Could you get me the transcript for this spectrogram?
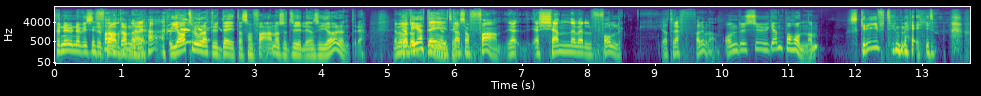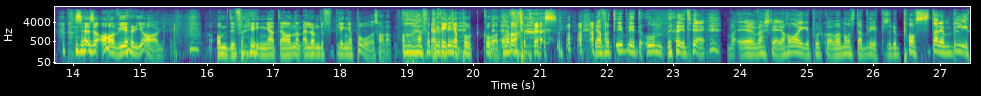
För nu när vi sitter och pratar om det här, här? och jag tror att du dejtar som fan, och så tydligen så gör du inte det. Nej, Jag vet ingenting. som fan. Jag, jag känner väl folk jag träffar ibland. Om du är sugen på honom, skriv till mig. Och sen så avgör jag om du får ringa till honom, eller om du får plinga på hos honom. Oh, jag, Jag typ skickar li- portkod Jag får- adress. jag får typ lite ont. Nej, eh, Värst är, jag har ingen portkod, man måste ha blipp. Så du postar en blipp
